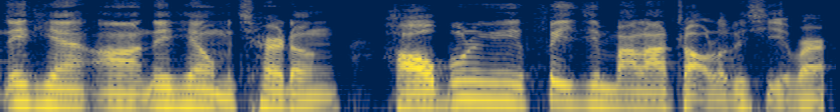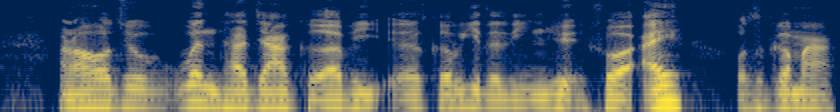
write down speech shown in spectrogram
那天啊，那天我们欠儿登好不容易费劲巴拉找了个媳妇儿，然后就问他家隔壁呃隔壁的邻居说：“哎，我说哥们儿，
